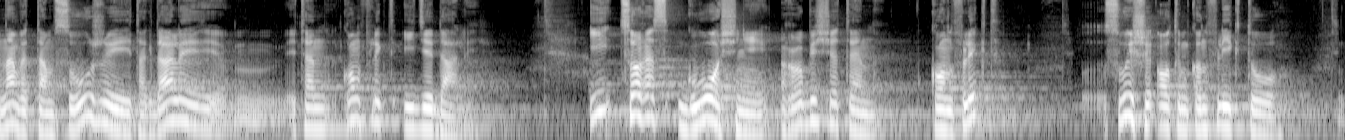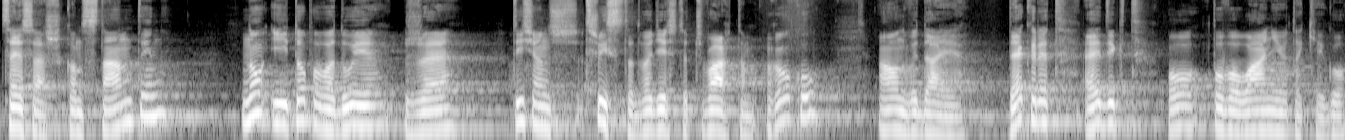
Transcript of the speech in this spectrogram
nawet tam służy i tak dalej, i ten konflikt idzie dalej. I coraz głośniej robi się ten konflikt. Słyszy o tym konfliktu cesarz Konstantyn, no i to powoduje, że w 1324 roku on wydaje dekret, edykt o powołaniu takiego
